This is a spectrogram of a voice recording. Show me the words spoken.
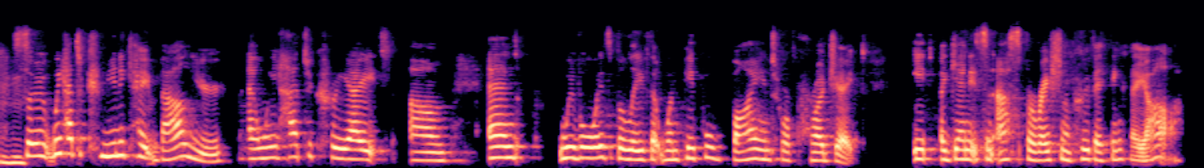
Mm-hmm. so we had to communicate value and we had to create um, and we've always believed that when people buy into a project it again it's an aspiration of who they think they are.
